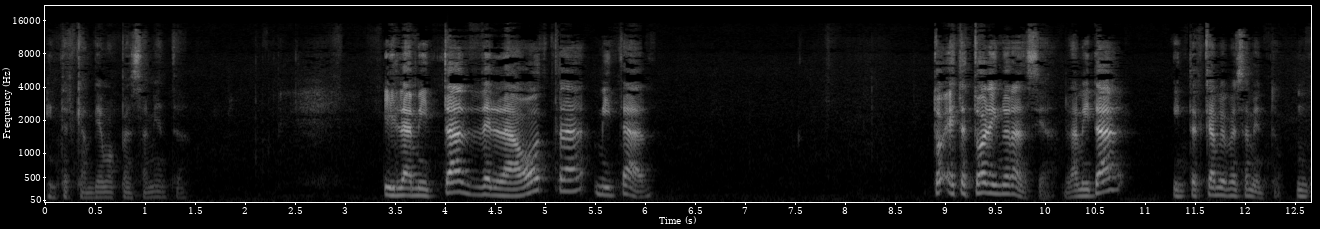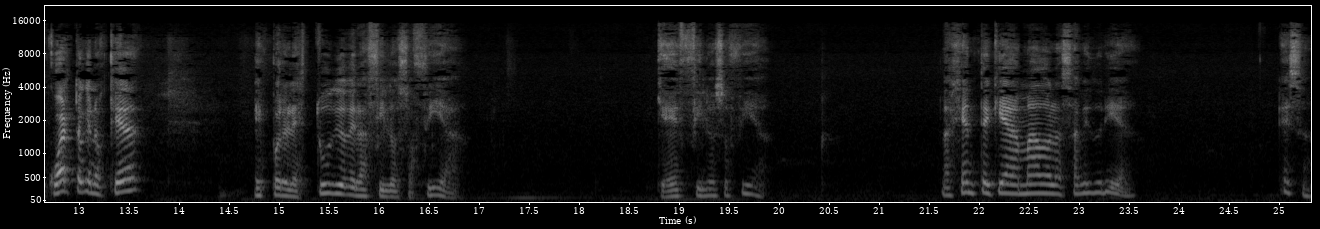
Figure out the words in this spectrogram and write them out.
Intercambiamos pensamientos. Y la mitad de la otra mitad, esta es toda la ignorancia, la mitad intercambio de pensamiento. Un cuarto que nos queda es por el estudio de la filosofía. ¿Qué es filosofía? La gente que ha amado la sabiduría. Eso.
